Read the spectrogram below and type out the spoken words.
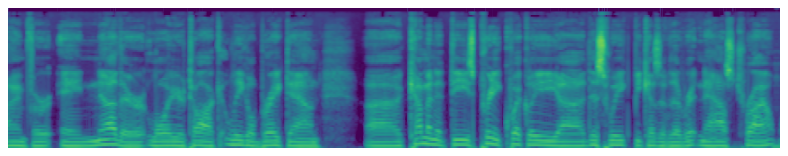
time for another Lawyer Talk legal breakdown. Uh, coming at these pretty quickly uh, this week because of the Rittenhouse trial.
